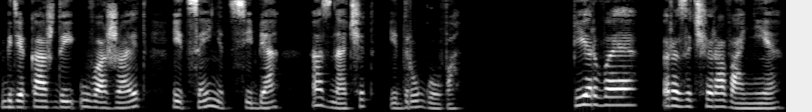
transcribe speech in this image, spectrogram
где каждый уважает и ценит себя, а значит и другого. Первое — разочарование.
